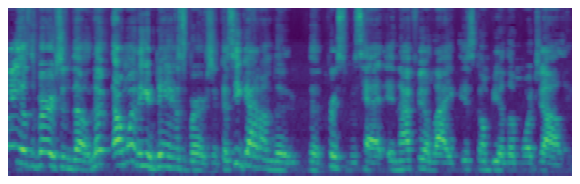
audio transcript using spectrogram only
Daniel's version though. Let, I want to hear Daniel's version because he got on the, the Christmas hat, and I feel like it's going to be a little more jolly.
